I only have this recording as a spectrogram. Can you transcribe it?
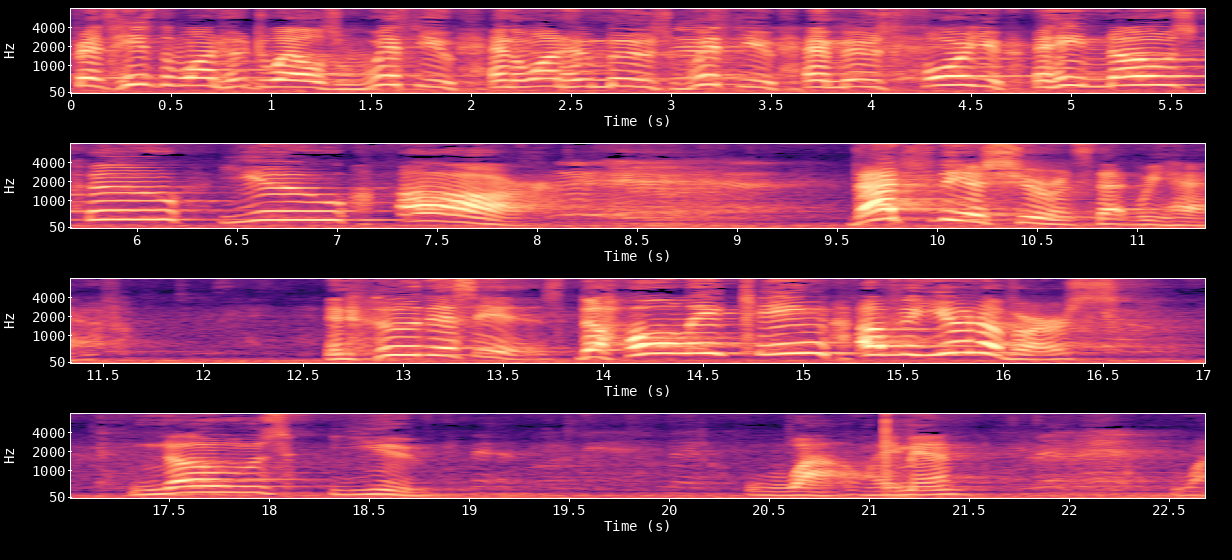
Friends, He's the one who dwells with you and the one who moves with you and moves for you, and He knows who you are. That's the assurance that we have. And who this is, the Holy King of the universe, knows you. Wow. Amen? Wow.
